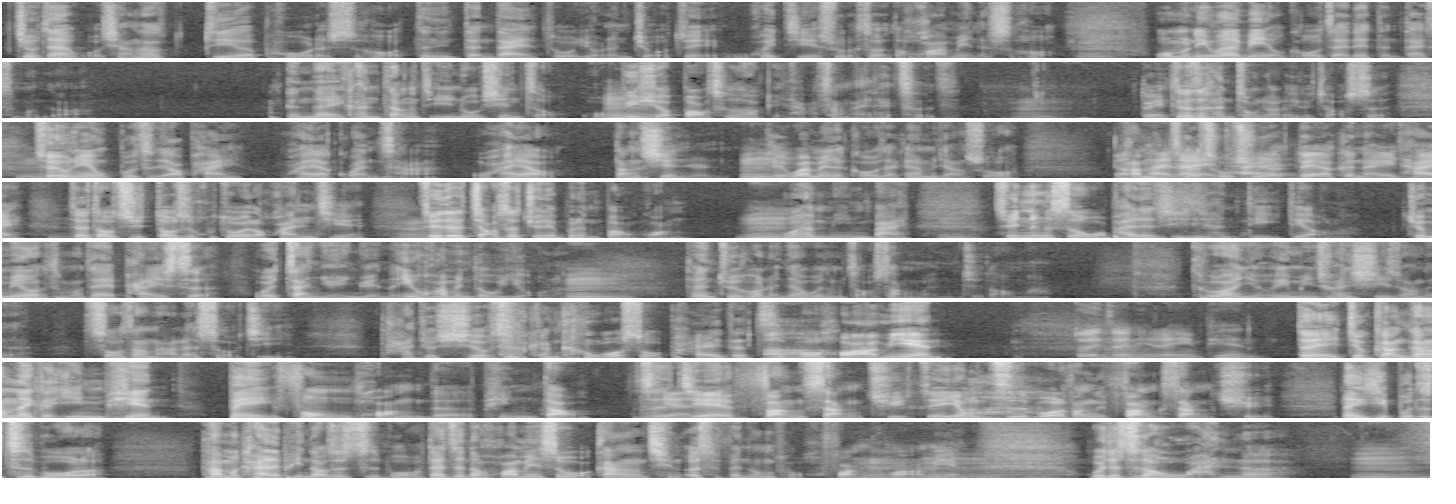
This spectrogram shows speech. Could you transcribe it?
就在我想到第二波的时候，等你等待说有人酒醉舞会结束的时候的画面的时候，嗯，我们另外一边有狗仔在等待什么的，等待一看张吉一路先走，我必须要报车号给他上来一台车子，嗯，对，这是很重要的一个角色，嗯、所以我不只要拍，我还要观察，我还要当线人，嗯、给外面的狗仔跟他们讲说，他们车出去了，对，啊跟哪一台，嗯、这都是都是所有的环节，所以这个角色绝对不能曝光，嗯，我很明白，嗯，所以那个时候我拍的其实很低调了。就没有什么在拍摄，我会站远远的，因为画面都有了。嗯，但是最后人家为什么找上门，你知道吗？突然有一名穿西装的，手上拿了手机，他就秀着刚刚我所拍的直播画面。对着你的影片，对，就刚刚那个影片被凤凰的频道直接放上去，直接用直播的方式放上去，那已经不是直播了。他们开的频道是直播，但这段画面是我刚刚前二十分钟所放的画面，我就知道完了。嗯。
